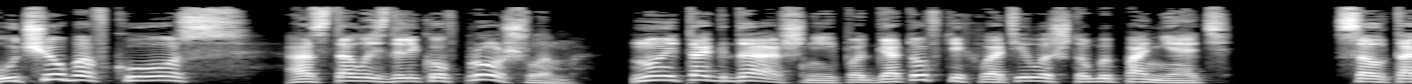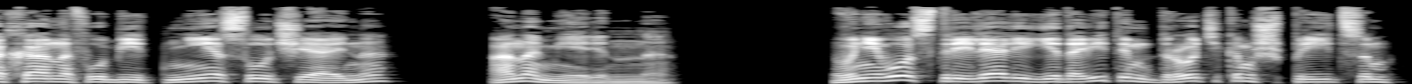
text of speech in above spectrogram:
Учеба в КОС осталась далеко в прошлом, но и тогдашней подготовки хватило, чтобы понять, Салтаханов убит не случайно, а намеренно. В него стреляли ядовитым дротиком-шприцем,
